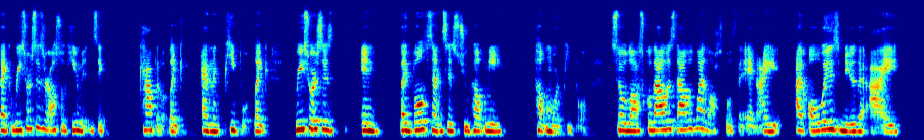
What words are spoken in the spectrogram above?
like resources are also humans, like capital, like and like people, like resources in like both senses to help me help more people. So law school, that was that was why law school fit in. I I always knew that I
